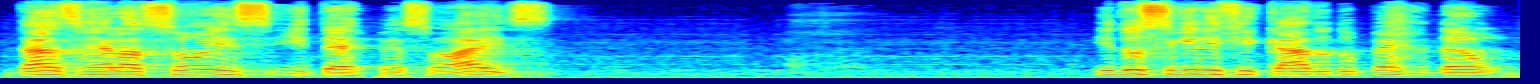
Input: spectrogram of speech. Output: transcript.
das relações interpessoais e do significado do perdão.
